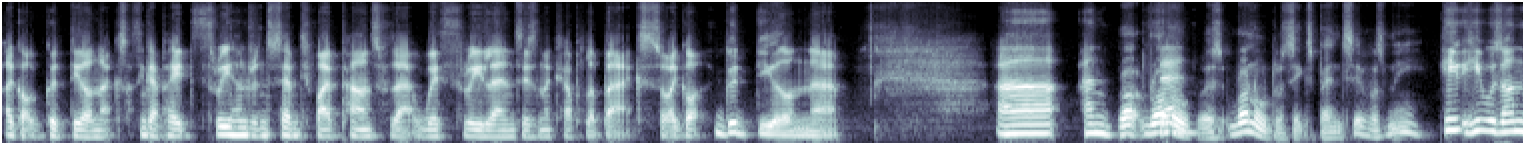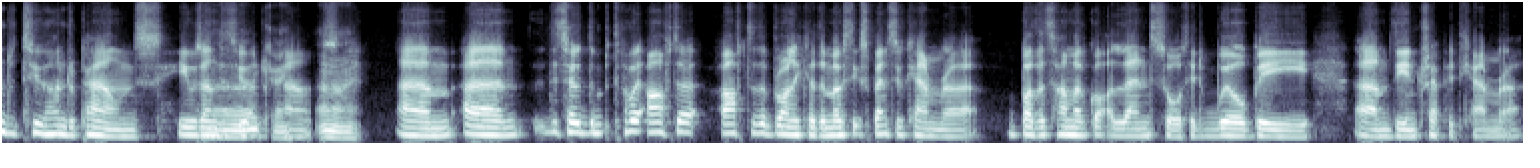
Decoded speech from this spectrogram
I got a good deal on that because I think I paid three hundred and seventy-five pounds for that with three lenses and a couple of backs. So I got a good deal on that. Uh, and then- Ronald was Ronald was expensive, wasn't he? he he was under two hundred pounds. He was under Uh, two hundred okay, pounds. All right. Um, um, so the, probably after after the Bronica, the most expensive camera by the time I've got a lens sorted will be um, the Intrepid camera.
